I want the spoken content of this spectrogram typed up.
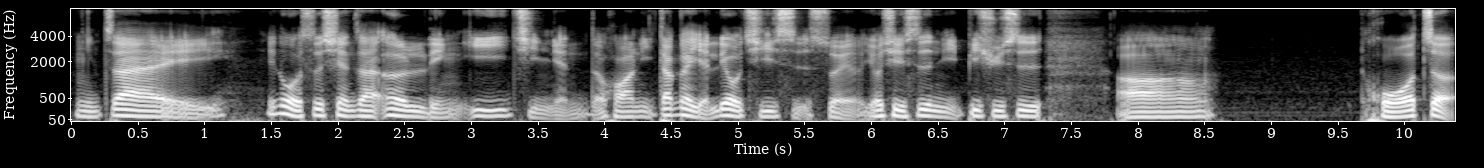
你在，如果是现在二零一几年的话，你大概也六七十岁了。尤其是你必须是，呃。活着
